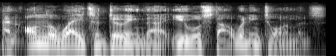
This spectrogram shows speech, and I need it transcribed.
And on the way to doing that, you will start winning tournaments.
